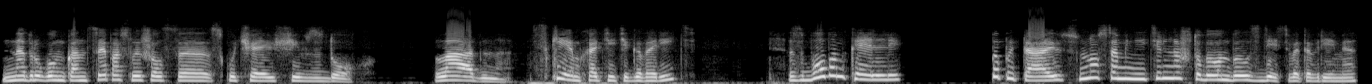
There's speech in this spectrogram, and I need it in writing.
На другом конце послышался скучающий вздох. «Ладно, с кем хотите говорить?» «С Бобом Келли». «Попытаюсь, но сомнительно, чтобы он был здесь в это время.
